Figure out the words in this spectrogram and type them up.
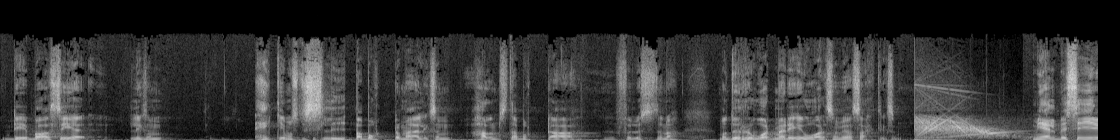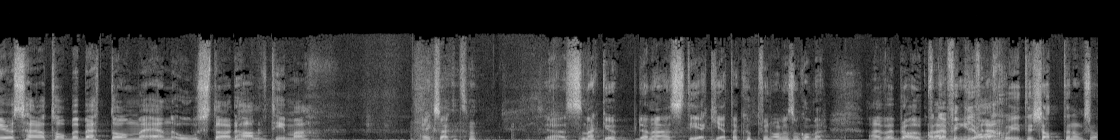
Det är bara att se liksom Häcken måste slipa bort de här liksom Halmstad borta förlusterna. De har inte råd med det i år som vi har sagt liksom. Mjällby-Sirius, här har Tobbe bett om en ostörd halvtimme. Exakt. Jag snackar upp den här stekheta cupfinalen som kommer. Ja, det var bra Ja, uppvärmning där fick jag den. skit i chatten också.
